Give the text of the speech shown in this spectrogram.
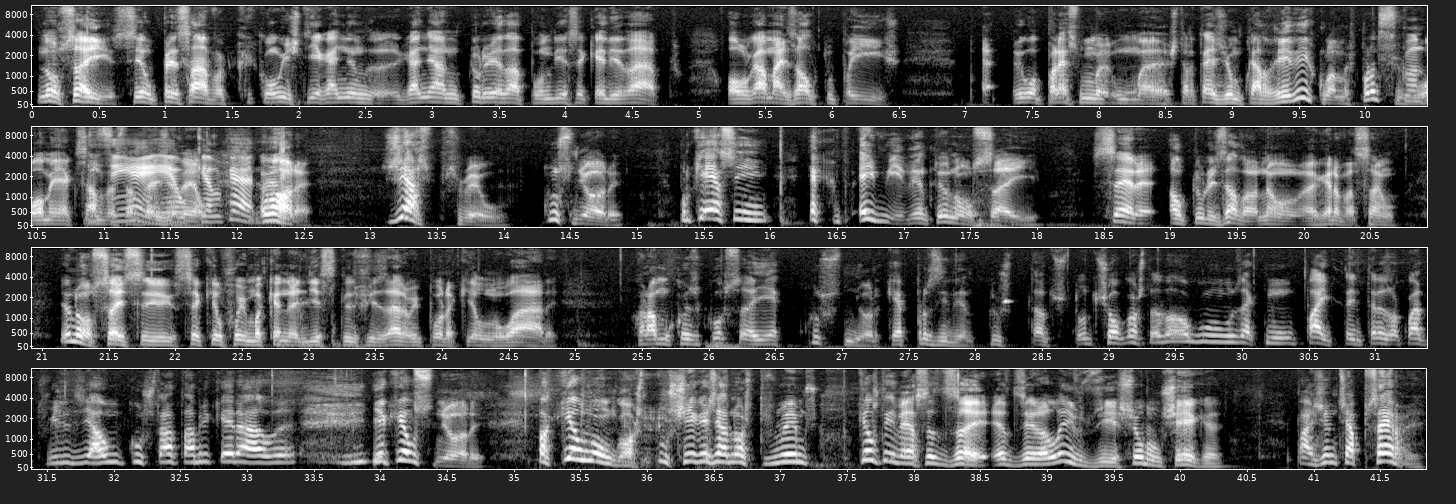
não sei se ele pensava que com isto ia ganhar, ganhar notoriedade para um dia ser candidato ao lugar mais alto do país. Eu parece uma, uma estratégia um bocado ridícula, mas pronto, o homem é que sabe da estratégia é, é dele. Quer, é? Agora, já se percebeu que o senhor. Porque é assim, é, é evidente, eu não sei se era autorizado ou não a gravação. Eu não sei se, se aquilo foi uma canalhice que lhe fizeram e pôr aquilo no ar. Agora, há uma coisa que eu sei, é que o senhor, que é presidente dos Estados todos, só gosta de alguns. É como um pai que tem três ou quatro filhos e há um que o Estado a biqueirada. E aquele senhor, para que ele não goste do Chega, já nós percebemos que ele tivesse a dizer a, dizer livros dias sobre o Chega, pá, a gente já percebe.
